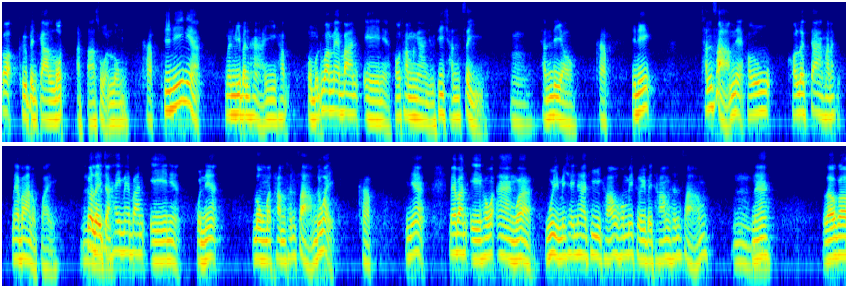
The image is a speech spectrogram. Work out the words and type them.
ก็คือเป็นการลดอัตราส่วนลง ครับ ทีนี้เนี่ยมันมีปัญหาอย่างนี้ครับ สมมุติว่าแม่บ้าน A เนี่ยเขาทำงานอยู่ที่ชั้นสี่อืม ชั้นเดียว ครับ ทีนี้ชั้นสามเนี่ยเขาเขาเลิกจ้างพนักแม่บ้านออกไป อืม ก็เลยจะให้แม่บ้าน A เนี่ยคนเนี้ยลงมาทำชั้นสามด้วย ครับ ทีเนี้ยแม่บ้าน A เขาก็อ้างว่า อุ้ยไม่ใช่หน้าที่เขาเขาไม่เคยไปทำชั้นสามอืมนะ แล้วก็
